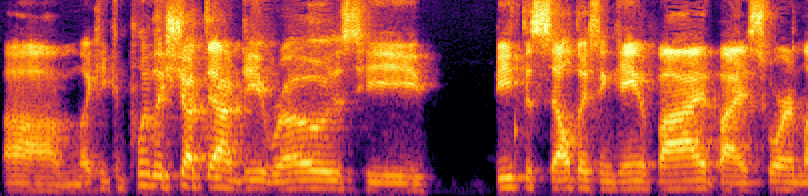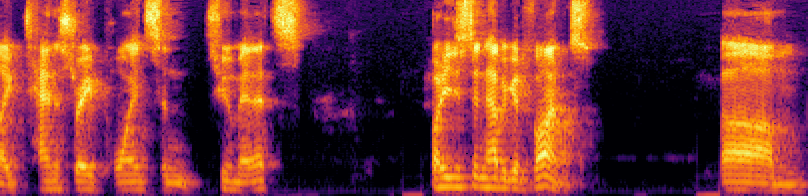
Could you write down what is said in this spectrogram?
Um, like he completely shut down D Rose. He beat the Celtics in Game Five by scoring like 10 straight points in two minutes, but he just didn't have a good finals. Um,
